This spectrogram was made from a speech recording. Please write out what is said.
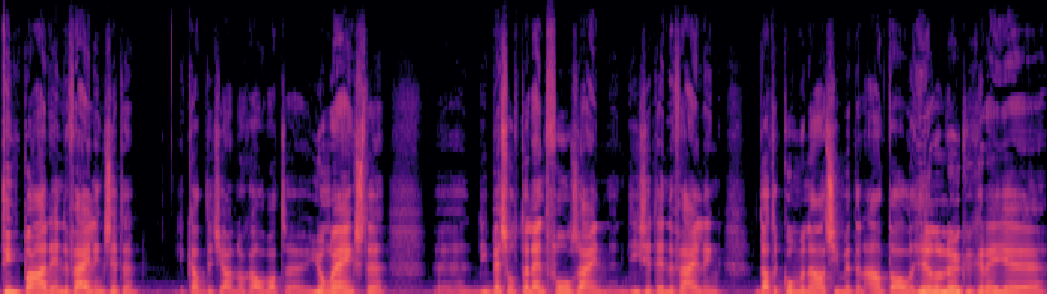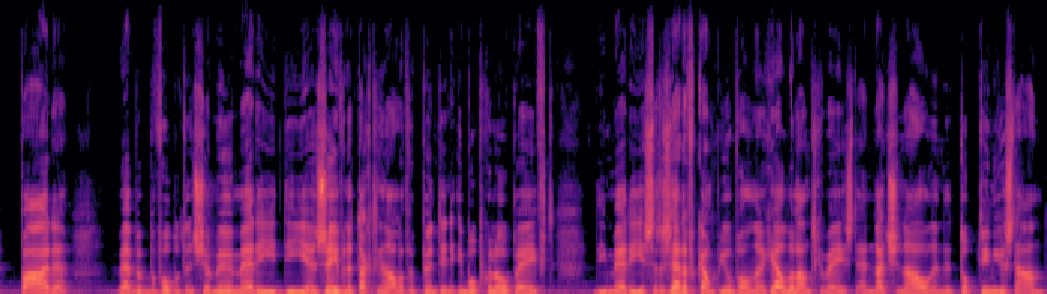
10 paarden in de veiling zitten. Ik had dit jaar nogal wat eh, jonge hengsten. Eh, die best wel talentvol zijn. En Die zitten in de veiling. Dat in combinatie met een aantal hele leuke gereden paarden. We hebben bijvoorbeeld een charmeur Mary die eh, 87,5 punten in de IBOP gelopen heeft. Die Mary is reservekampioen van eh, Gelderland geweest en nationaal in de top 10 gestaan.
